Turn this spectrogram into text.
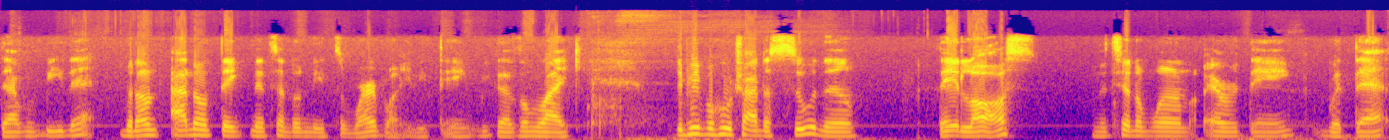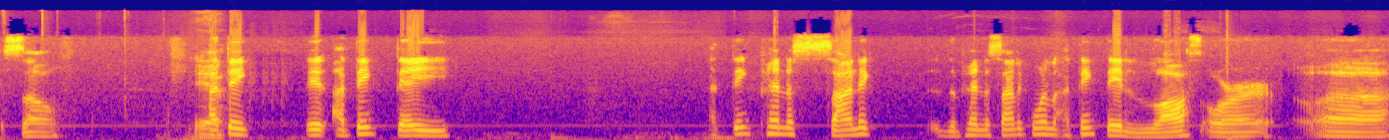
that would be that. But I'm, I don't think Nintendo needs to worry about anything because I'm like, the people who tried to sue them, they lost. Nintendo won everything with that, so yeah. I think it. I think they. I think Panasonic, the Panasonic one. I think they lost, or uh,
